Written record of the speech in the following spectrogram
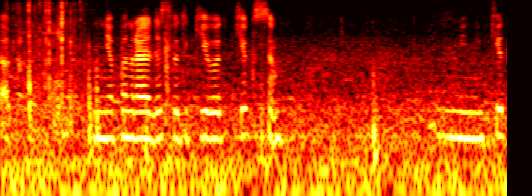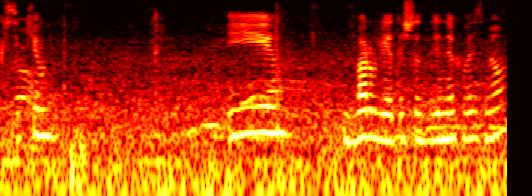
Так, мне понравились вот такие вот кексы. Мини-кексики. И два рулета сейчас длинных возьмем.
